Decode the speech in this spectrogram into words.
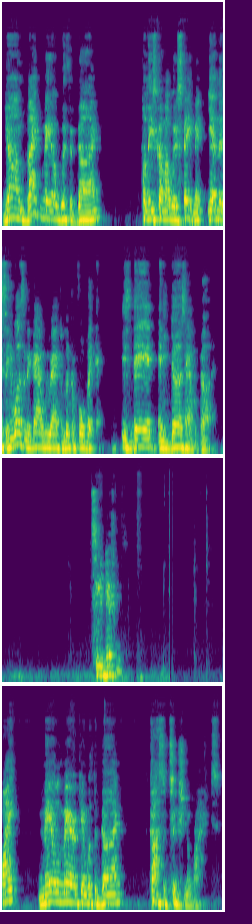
Young black male with a gun, police come out with a statement. Yeah, listen, he wasn't the guy we were actually looking for, but he's dead and he does have a gun. See the difference? White male American with a gun, constitutional rights.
